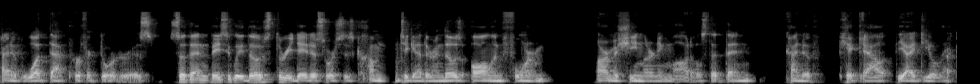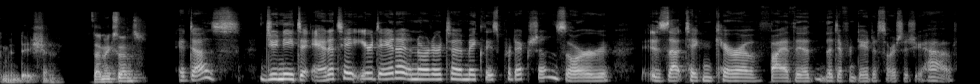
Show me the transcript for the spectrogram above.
kind of what that perfect order is. So then basically those three data sources come together and those all inform our machine learning models that then kind of kick out the ideal recommendation. Does that make sense? It does. Do you need to annotate your data in order to make these predictions, or is that taken care of by the, the different data sources you have?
